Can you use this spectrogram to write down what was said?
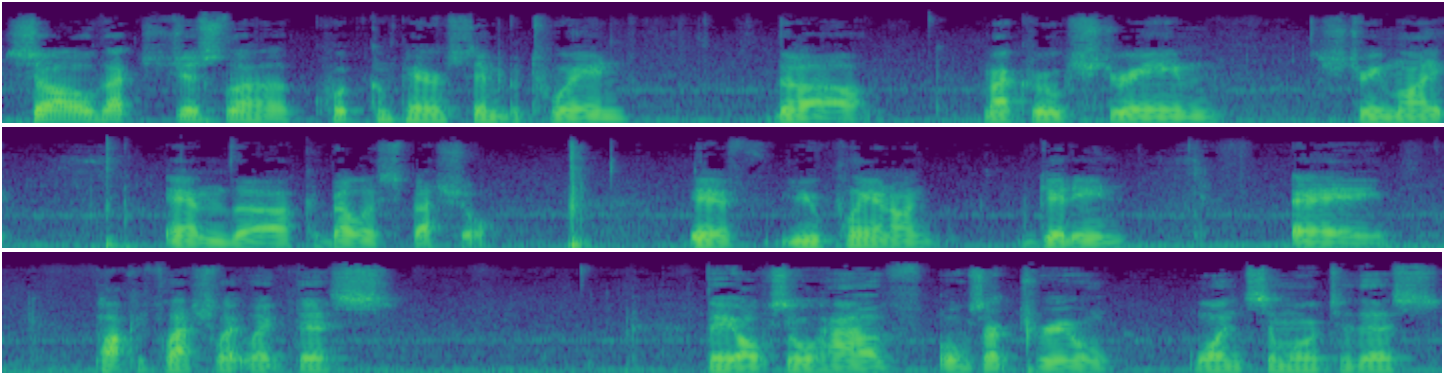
So, that's just a quick comparison between the Micro Stream Streamlight and the Cabela Special. If you plan on getting a pocket flashlight like this, they also have Ozark Trail one similar to this,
